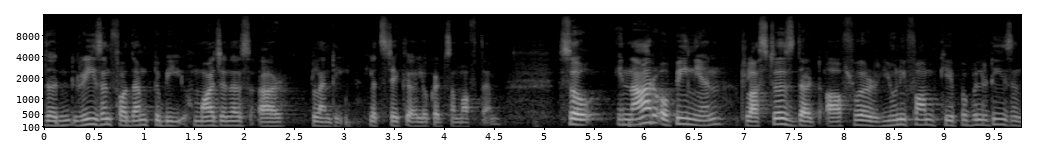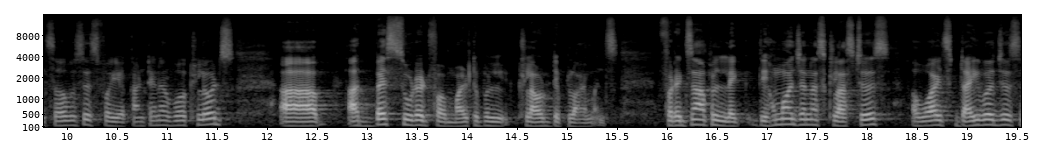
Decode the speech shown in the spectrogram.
the reason for them to be homogeneous are plenty. Let's take a look at some of them. So in our opinion, clusters that offer uniform capabilities and services for your container workloads uh, are best suited for multiple cloud deployments. For example, like the homogeneous clusters avoids divergence,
